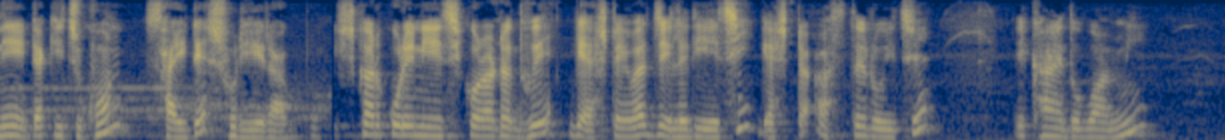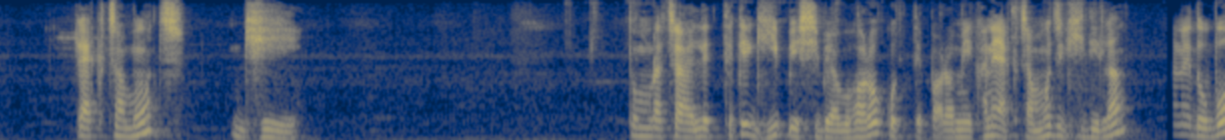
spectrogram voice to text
নিয়ে এটা কিছুক্ষণ সাইডে সরিয়ে রাখব। পরিষ্কার করে নিয়েছি কড়াটা ধুয়ে। গ্যাসটা এবার জেলে দিয়েছি। গ্যাসটা আস্তে রয়েছে। এখানে দেবো আমি এক চামচ ঘি। তোমরা চাইলের থেকে ঘি বেশি ব্যবহারও করতে পারো। আমি এখানে এক চামচ ঘি দিলাম। এখানে দেবো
